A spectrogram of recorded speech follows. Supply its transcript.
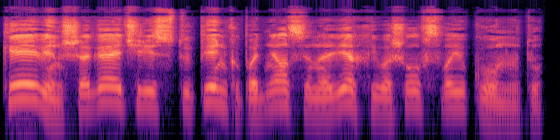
Кевин, шагая через ступеньку, поднялся наверх и вошел в свою комнату.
